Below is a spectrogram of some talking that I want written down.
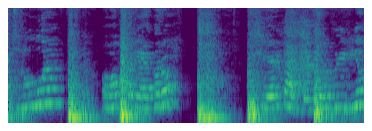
ਜਰੂਰ ਉਹ ਕਰਿਆ ਕਰੋ ਸ਼ੇਅਰ ਕਰ ਦਿਆ ਕਰੋ ਵੀਡੀਓ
